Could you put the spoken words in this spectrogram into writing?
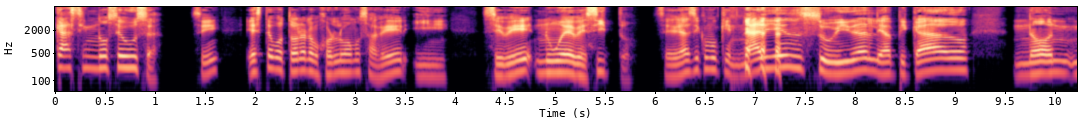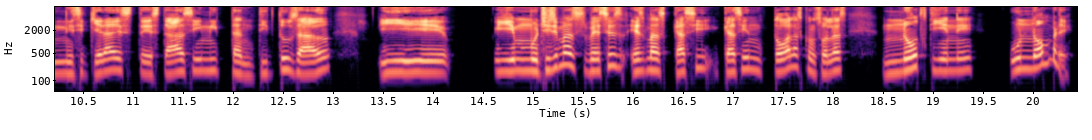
casi no se usa, ¿sí? Este botón a lo mejor lo vamos a ver y se ve nuevecito. Se ve así como que nadie en su vida le ha picado, no, ni siquiera este, está así ni tantito usado. Y, y muchísimas veces, es más, casi, casi en todas las consolas no tiene un nombre,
